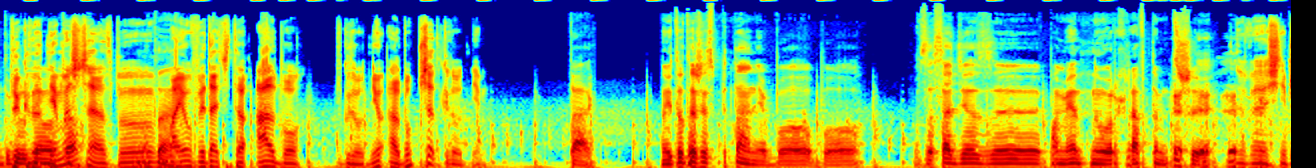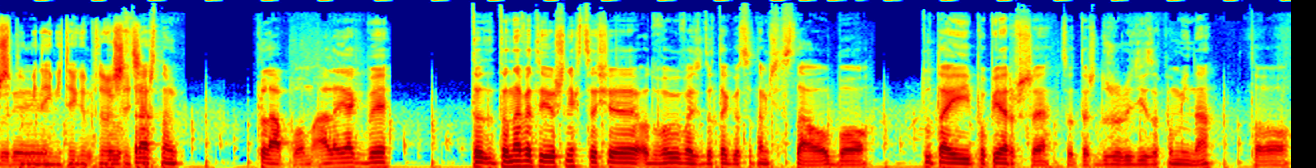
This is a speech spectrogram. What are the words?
Do Do grudnia mam masz czas, bo No tak. mają wydać to albo w grudniu, albo przed grudniem. Tak. No i to też jest pytanie, bo, bo w zasadzie z y, pamiętnym Warcraftem 3 No weź, nie który przypominaj mi tego, był proszę cię. straszną klapą, ale jakby to, to nawet już nie chcę się odwoływać do tego, co tam się stało, bo tutaj po pierwsze, co też dużo ludzi zapomina, to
